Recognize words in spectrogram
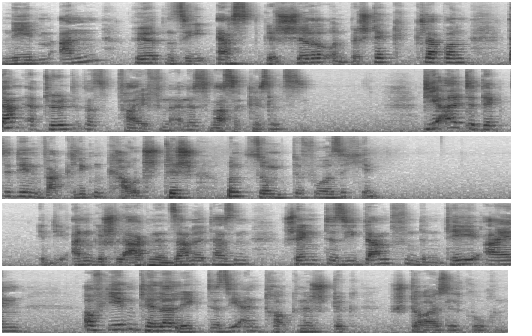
Nebenan hörten sie erst Geschirr und Besteck klappern, dann ertönte das Pfeifen eines Wasserkessels. Die Alte deckte den wackligen Couchtisch und summte vor sich hin. In die angeschlagenen Sammeltassen schenkte sie dampfenden Tee ein, auf jeden Teller legte sie ein trockenes Stück Streuselkuchen.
